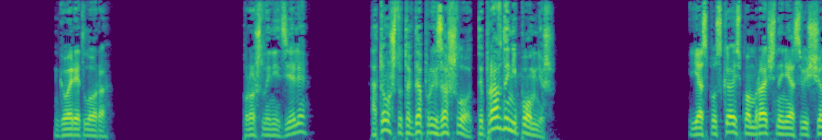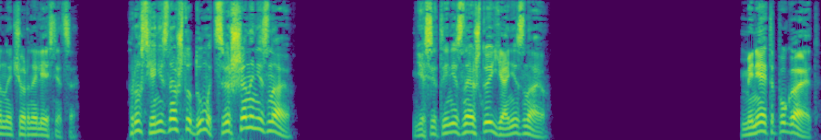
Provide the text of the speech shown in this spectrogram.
— говорит Лора. «Прошлой недели? О том, что тогда произошло. Ты правда не помнишь?» Я спускаюсь по мрачной неосвещенной черной лестнице. «Рос, я не знаю, что думать. Совершенно не знаю». «Если ты не знаешь, то и я не знаю». Меня это пугает.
